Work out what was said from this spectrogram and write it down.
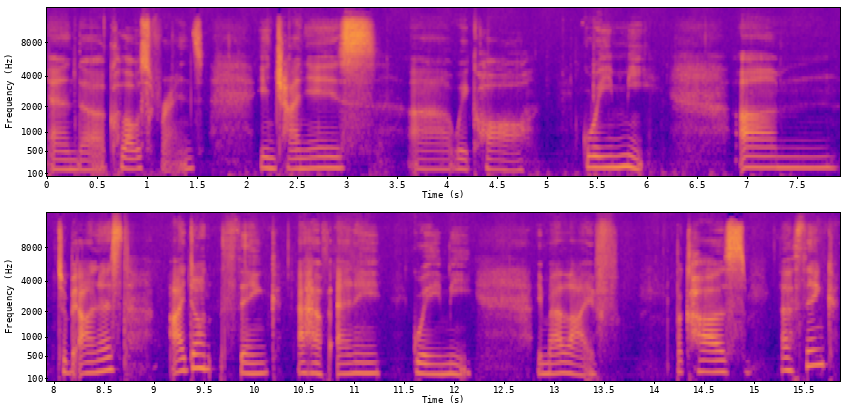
and the close friends. In Chinese, uh, we call 闺蜜. Um, to be honest, I don't think I have any 闺蜜 in my life because I think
